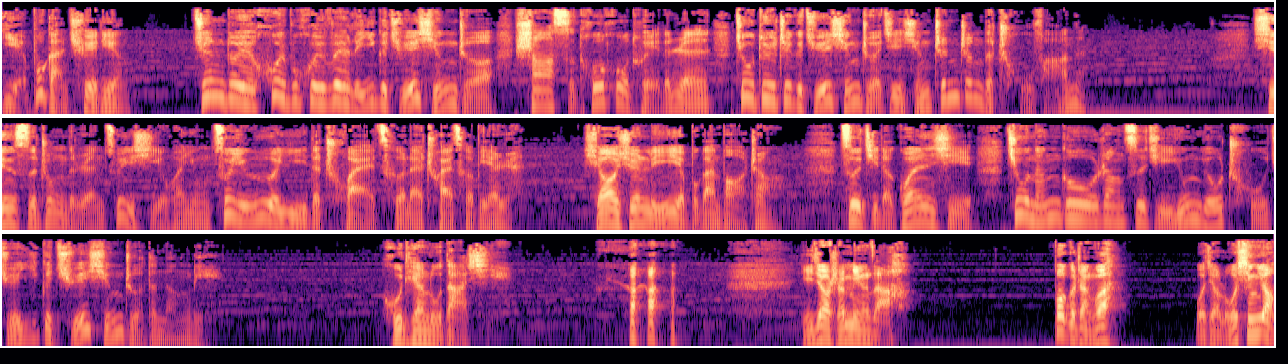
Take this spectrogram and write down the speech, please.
也不敢确定，军队会不会为了一个觉醒者杀死拖后腿的人，就对这个觉醒者进行真正的处罚呢？心思重的人最喜欢用最恶意的揣测来揣测别人，萧勋礼也不敢保证自己的关系就能够让自己拥有处决一个觉醒者的能力。胡天禄大喜。哈哈，你叫什么名字啊？报告长官，我叫罗星耀。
